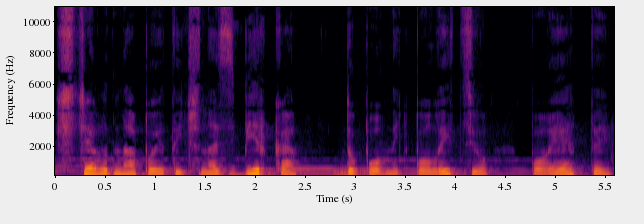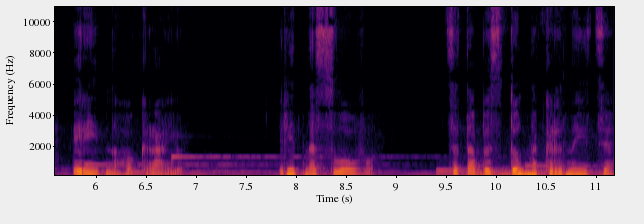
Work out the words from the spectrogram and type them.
Ще одна поетична збірка доповнить полицю поети рідного краю. Рідне слово це та бездонна криниця,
